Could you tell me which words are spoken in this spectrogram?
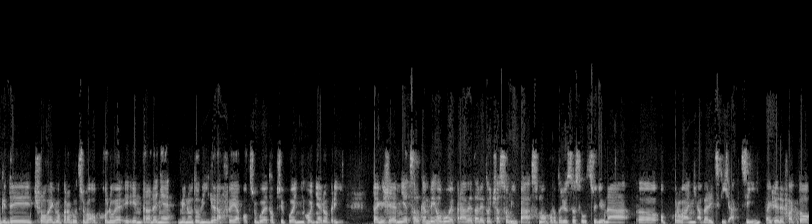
kdy člověk opravdu třeba obchoduje i intradenně minutový grafy a potřebuje to připojení hodně dobrý. Takže mě celkem vyhovuje právě tady to časový pásmo, protože se soustředím na uh, obchodování amerických akcí, takže de facto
